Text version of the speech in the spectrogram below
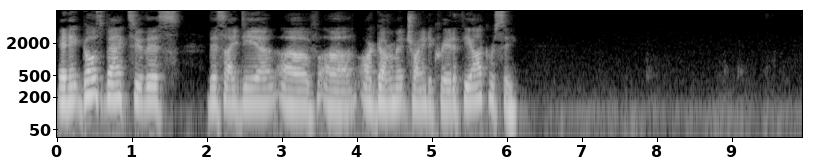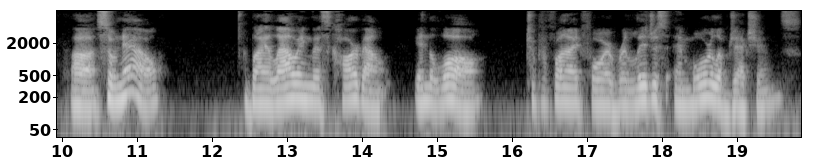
And it goes back to this, this idea of uh, our government trying to create a theocracy. Uh, so now, by allowing this carve out in the law to provide for religious and moral objections,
